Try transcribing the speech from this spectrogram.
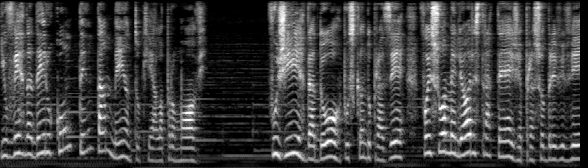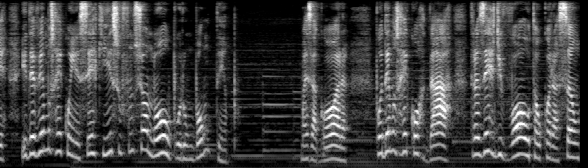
e o verdadeiro contentamento que ela promove. Fugir da dor buscando prazer foi sua melhor estratégia para sobreviver e devemos reconhecer que isso funcionou por um bom tempo. Mas agora podemos recordar, trazer de volta ao coração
